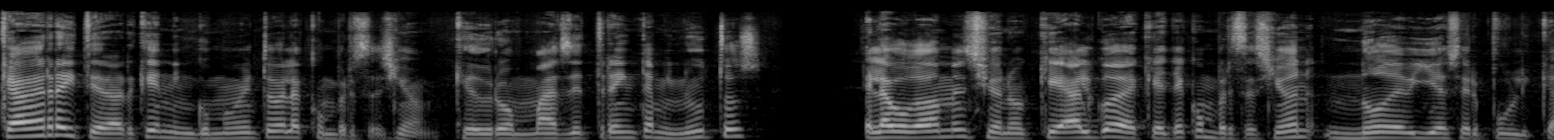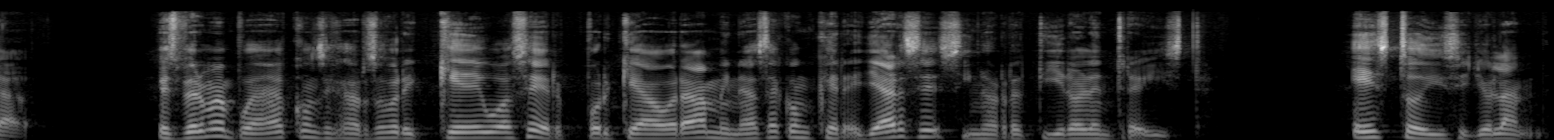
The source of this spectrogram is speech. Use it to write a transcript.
Cabe reiterar que en ningún momento de la conversación, que duró más de 30 minutos, el abogado mencionó que algo de aquella conversación no debía ser publicado. Espero me puedan aconsejar sobre qué debo hacer, porque ahora amenaza con querellarse si no retiro la entrevista. Esto dice Yolanda.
